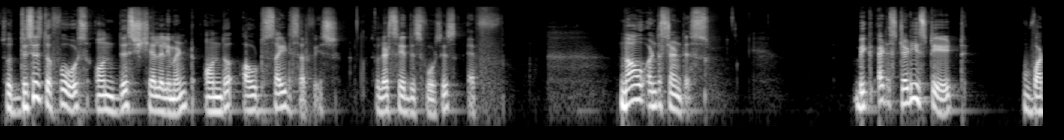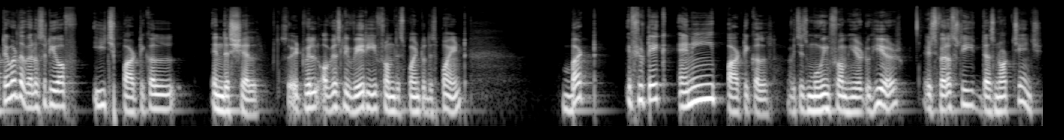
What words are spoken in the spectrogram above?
So this is the force on this shell element on the outside surface. So let's say this force is F. Now understand this. At a steady state, whatever the velocity of each particle in this shell, so it will obviously vary from this point to this point. But if you take any particle which is moving from here to here, its velocity does not change.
